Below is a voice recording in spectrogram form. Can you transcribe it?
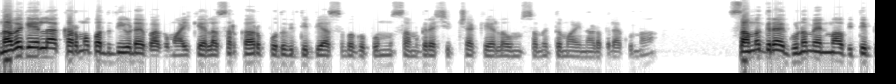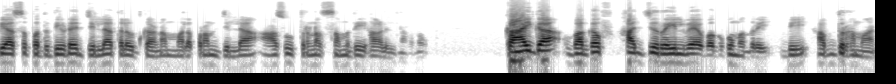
നവകേരള കർമ്മ പദ്ധതിയുടെ ഭാഗമായി കേരള സർക്കാർ പൊതുവിദ്യാഭ്യാസ വകുപ്പും സമഗ്ര ശിക്ഷ കേരളവും സംയുക്തമായി നടപ്പിലാക്കുന്ന സമഗ്ര ഗുണമേന്മ വിദ്യാഭ്യാസ പദ്ധതിയുടെ ജില്ലാതല ഉദ്ഘാടനം മലപ്പുറം ജില്ലാ ആസൂത്രണ സമിതി ഹാളിൽ നടന്നു. കായിക വഖഫ് ഹജ്ജ് റെയിൽവേ വകുപ്പ് മന്ത്രി ബി അബ്ദുറഹ്മാൻ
